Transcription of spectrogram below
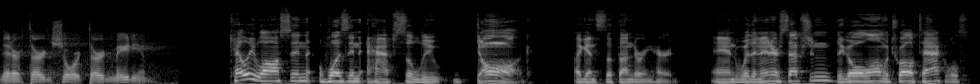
that are third and short, third and medium. Keli Lawson was an absolute dog against the Thundering Herd. And with an interception to go along with 12 tackles,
